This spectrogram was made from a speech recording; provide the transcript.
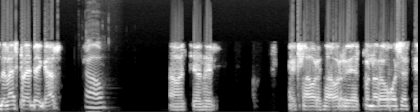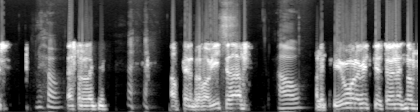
út í vestræði byggar þá held ég að þeir er klárið það orðið er búin að róa sér eftir já, vestræði leikin átt er að fá vítið þar? Já, það er pjúra vítið stöðun 1-0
